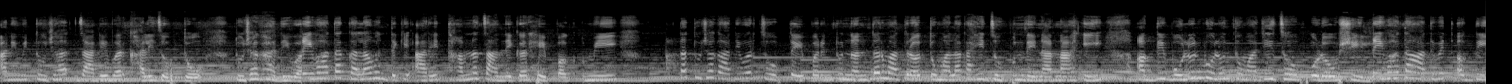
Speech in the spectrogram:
आणि मी तुझ्या जागेवर खाली झोपतो तुझ्या गादीवर. तेव्हा आता कला म्हणते की अरे थांब ना चांदेकर हे बघ मी आता तुझ्या गादीवर झोपते परंतु नंतर मात्र तुम्हाला काही झोपून देणार नाही. अगदी बोलून बोलून तू माझी झोप उडवशील. तेव्हा आता आत्वेत अगदी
